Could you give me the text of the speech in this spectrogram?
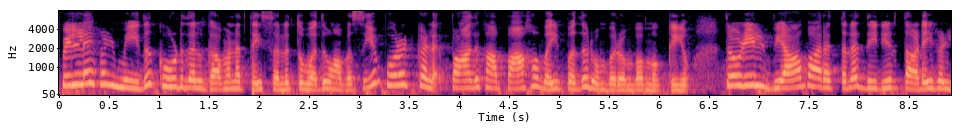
பிள்ளைகள் மீது கூடுதல் கவனத்தை செலுத்துவதும் அவசியம். பொருட்களை பாதுகாப்பாக வைப்பது ரொம்ப ரொம்ப முக்கியம். தொழில் வியாபாரத்தில் திடீர் தடைகள்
